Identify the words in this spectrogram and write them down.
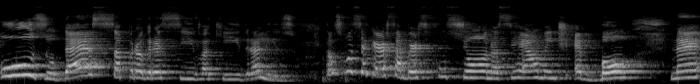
uso dessa progressiva aqui hidraliso. Então, se você quer saber se funciona, se realmente é bom, né?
